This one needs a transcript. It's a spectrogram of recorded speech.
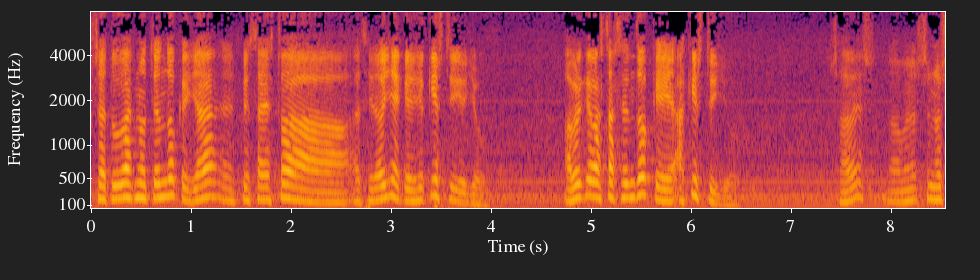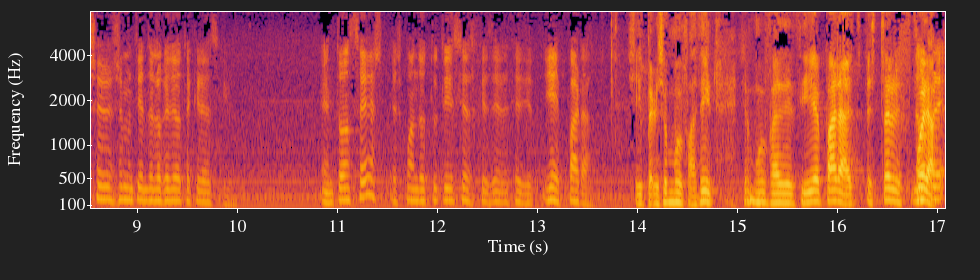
O sea, tú vas notando que ya empieza esto a, decir, oye, que aquí estoy yo. A ver qué va a estar haciendo, que aquí estoy yo. ¿Sabes? No sé si me entiendes lo que yo te quiero decir. Entonces es cuando tú te dices que tienes que decir, oye, para. sí, pero eso es muy fácil, es muy fácil decir, "Eh, para, esto es No, fuera. hombre,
